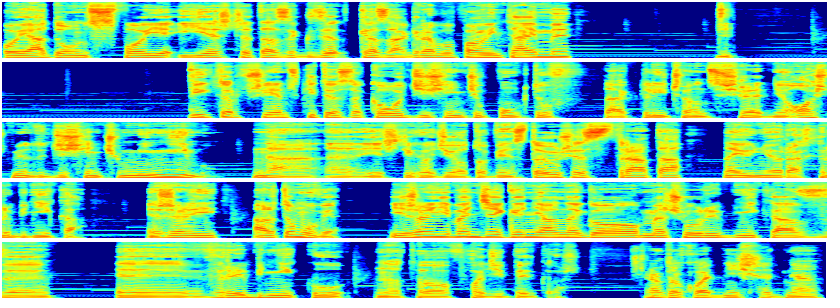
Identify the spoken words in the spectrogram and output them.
pojadą swoje i jeszcze ta ZZ zagra, bo pamiętajmy, Wiktor Przyjemski to jest około 10 punktów, tak licząc średnio 8 do 10 minimum, na, e, jeśli chodzi o to, więc to już jest strata na juniorach Rybnika. Jeżeli, ale to mówię, jeżeli nie będzie genialnego meczu Rybnika w, e, w Rybniku, no to wchodzi Bydgoszcz. A dokładnie średnia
